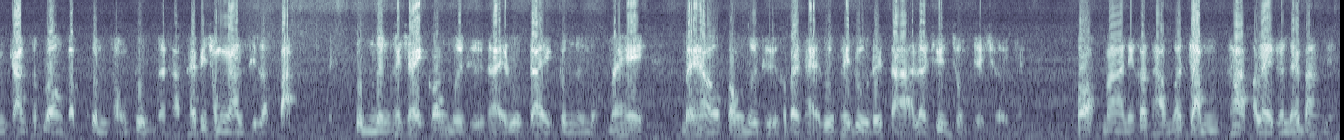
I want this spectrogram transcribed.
ำการทดลองกับคนสองกลุ่มนะครับ ให้ไปชมงานศิลปะ กลุ่มหนึ่งให้ใช้กล้องมือถือถ่ายรูปได้กลุ่มหนึ่งบอกไม่ให้ ไม่ให้เอากล้องมือถือเข้าไปถ่ายรูปให้ดูด้วยตา แล้วชื่นชมเฉยๆเนี่ยพอออกมาเนี่ยก็ถามว่าจำภาพอะไรกันได้บ้างเนี่ย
